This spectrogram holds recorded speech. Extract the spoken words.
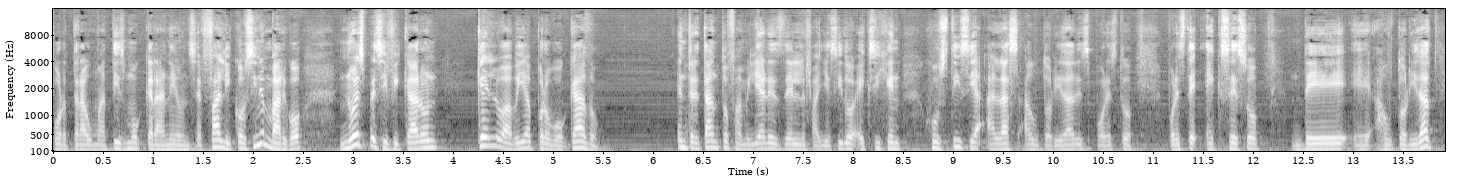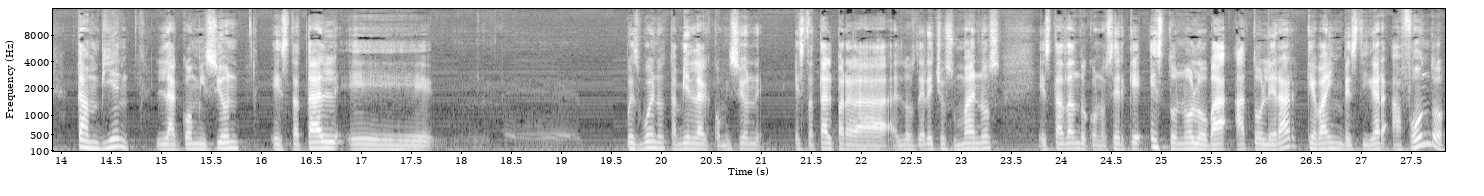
por traumatismo cráneoencefálico. Sin embargo, no especificaron qué lo había provocado. Entre tanto, familiares del fallecido exigen justicia a las autoridades por esto, por este exceso de eh, autoridad. También la Comisión Estatal, eh, pues bueno, también la Comisión Estatal para los Derechos Humanos está dando a conocer que esto no lo va a tolerar, que va a investigar a fondo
